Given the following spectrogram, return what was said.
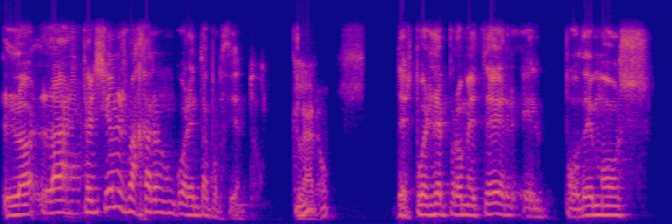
las pensiones bajaron un 40%. Claro. Después de prometer el Podemos,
